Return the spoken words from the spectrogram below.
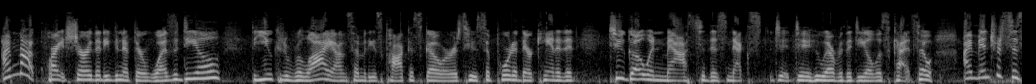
I'm not quite sure that even if there was a deal, that you could rely on some of these caucus goers who supported their candidate to go in mass to this next to, to whoever the deal was cut. So I'm interested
